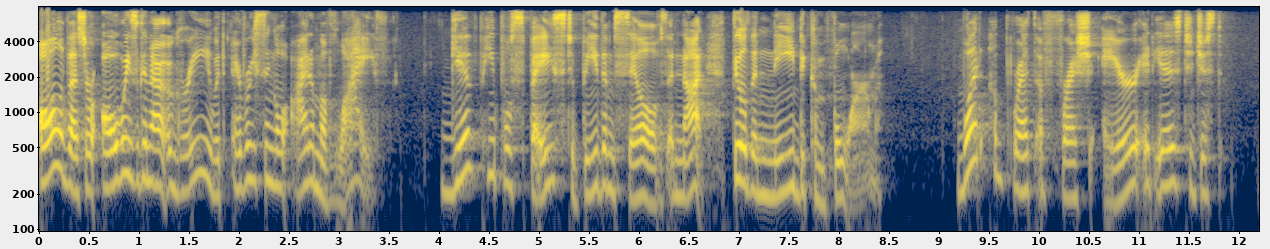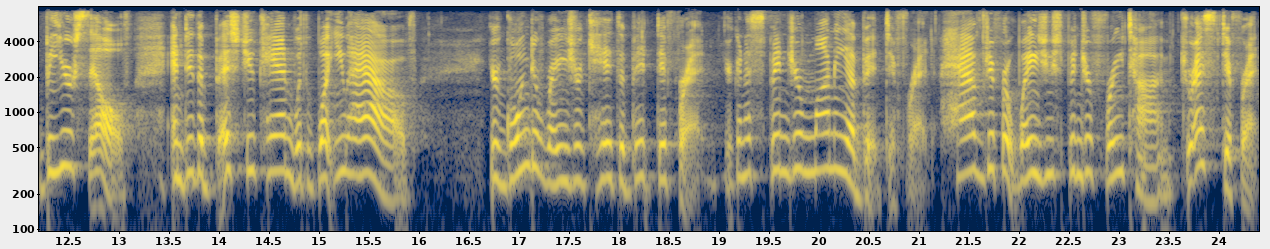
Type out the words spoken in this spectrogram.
all of us are always going to agree with every single item of life. Give people space to be themselves and not feel the need to conform. What a breath of fresh air it is to just be yourself and do the best you can with what you have. You're going to raise your kids a bit different. You're going to spend your money a bit different. Have different ways you spend your free time. Dress different.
